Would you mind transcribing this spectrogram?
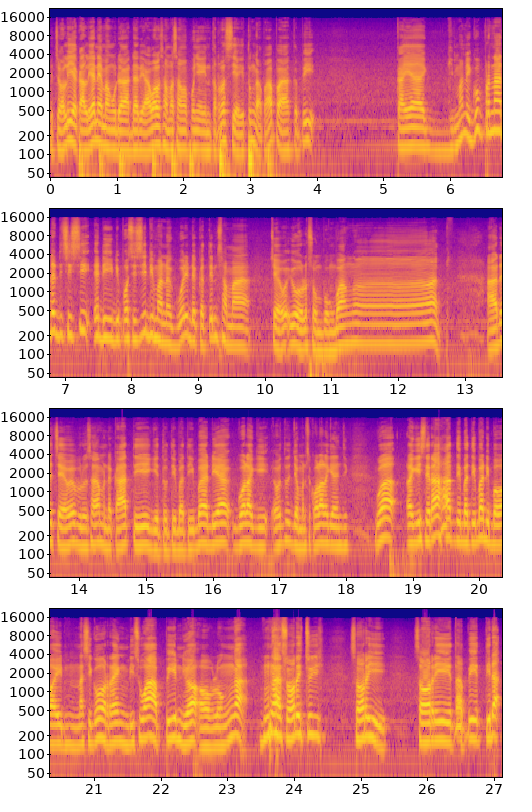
Kecuali ya kalian emang udah dari awal sama-sama punya interest ya itu nggak apa-apa. Tapi kayak gimana ya gue pernah ada di sisi eh di di posisi di mana gue dideketin sama cewek yo lo sombong banget. Ada cewek berusaha mendekati gitu. Tiba-tiba dia gue lagi oh itu zaman sekolah lagi anjing gua lagi istirahat tiba-tiba dibawain nasi goreng disuapin. Ya allah enggak. Enggak sorry cuy. Sorry. Sorry tapi tidak.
